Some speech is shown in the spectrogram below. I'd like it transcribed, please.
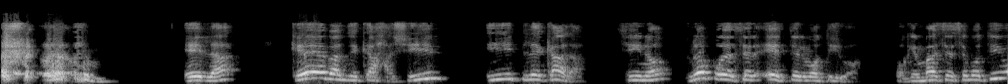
Ella, que van de cajashil y le cala. Si no, no puede ser este el motivo. Porque en base a ese motivo,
